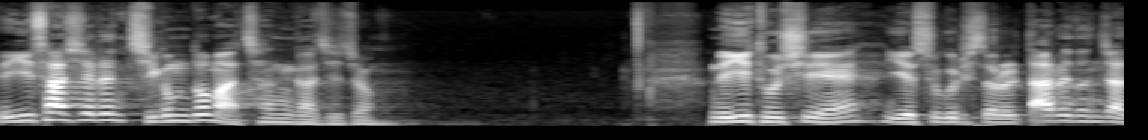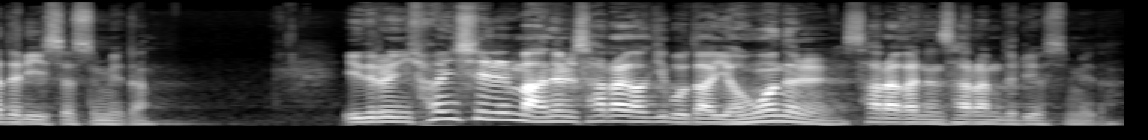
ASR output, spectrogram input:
이 사실은 지금도 마찬가지죠. 근데 이 도시에 예수 그리스도를 따르던 자들이 있었습니다. 이들은 현실만을 살아가기보다 영혼을 살아가는 사람들이었습니다.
